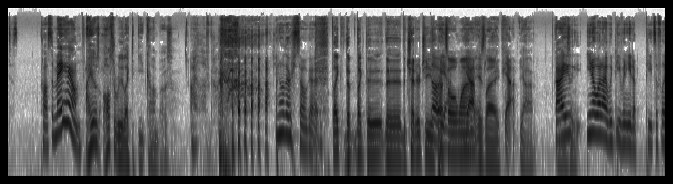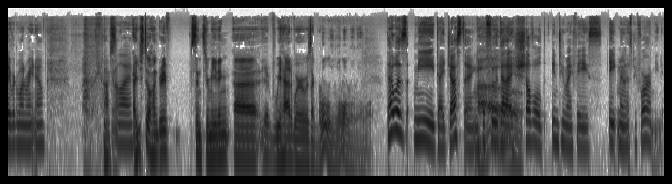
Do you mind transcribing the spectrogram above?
just cause some mayhem. I also really like to eat combos. I love combos. you know they're so good. Like the like the the, the cheddar cheese Oh, yeah. pretzel one Yeah. is like Yeah. yeah. amazing. I you know what? I would even eat a pizza flavored one right now. I'm Not gonna lie. Are you still hungry since your meeting uh, we had where it was like That was me digesting the food that Oh. I shoveled into my face eight minutes before our meeting.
